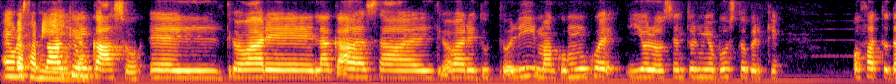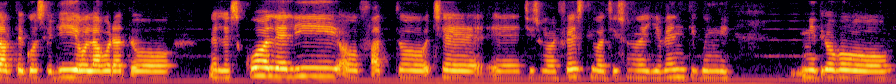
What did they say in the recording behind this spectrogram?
è una è famiglia. anche un caso, il trovare la casa, il trovare tutto lì, ma comunque io lo sento il mio posto perché ho fatto tante cose lì, ho lavorato nelle scuole lì, ho fatto, eh, ci sono i festival, ci sono degli eventi, quindi mi trovo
